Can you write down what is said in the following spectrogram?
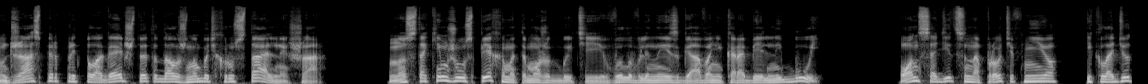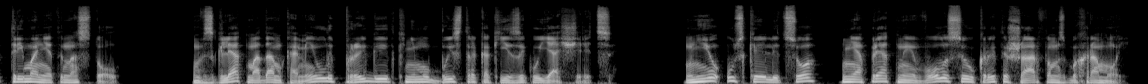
Джаспер предполагает, что это должно быть хрустальный шар. Но с таким же успехом это может быть и выловленный из гавани корабельный буй. Он садится напротив нее и кладет три монеты на стол. Взгляд мадам Камиллы прыгает к нему быстро, как язык у ящерицы. У нее узкое лицо, неопрятные волосы укрыты шарфом с бахромой.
